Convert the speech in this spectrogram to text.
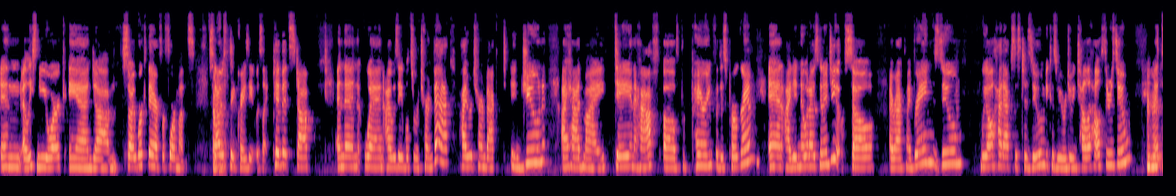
in at least New York, and um, so I worked there for four months. So okay. that was pretty crazy. It was like pivot, stop, and then when I was able to return back, I returned back in June. I had my day and a half of preparing for this program, and I didn't know what I was going to do. So I racked my brain. Zoom. We all had access to Zoom because we were doing telehealth through Zoom. Mm-hmm. And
